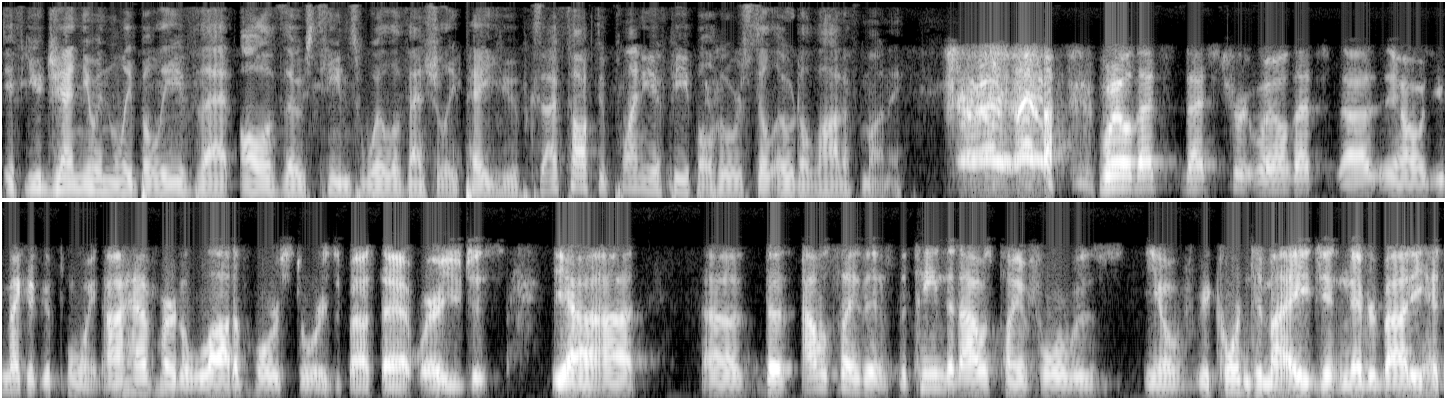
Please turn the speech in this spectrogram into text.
if you genuinely believe that all of those teams will eventually pay you. Because I've talked to plenty of people who are still owed a lot of money. well, that's that's true. Well, that's uh, you know, you make a good point. I have heard a lot of horror stories about that where you just yeah, I uh the I will say this, the team that I was playing for was you know, according to my agent and everybody, had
